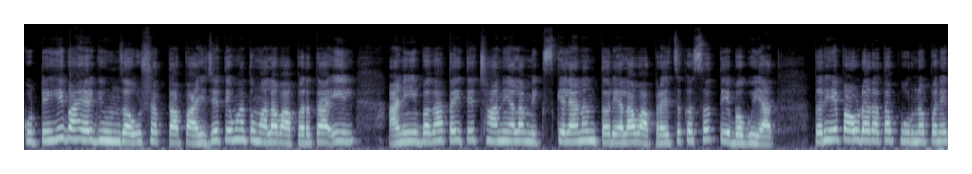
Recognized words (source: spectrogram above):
कुठेही बाहेर घेऊन जाऊ शकता पाहिजे तेव्हा तुम्हाला वापरता येईल. आणि बघा आता इथे छान याला मिक्स केल्यानंतर याला वापरायचं कसं ते बघूयात. तर हे पावडर आता पूर्णपणे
